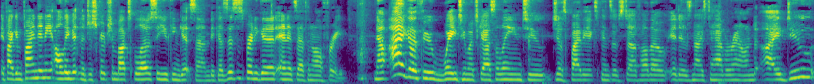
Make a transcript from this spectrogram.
If I can find any, I'll leave it in the description box below so you can get some because this is pretty good and it's ethanol free. Now I go through way too much gasoline to just buy the expensive stuff, although it is nice to have around. I do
